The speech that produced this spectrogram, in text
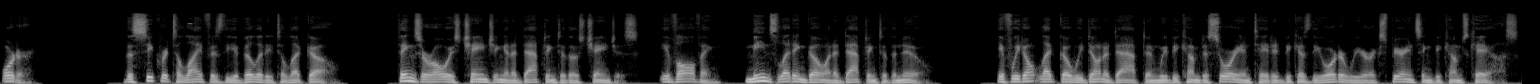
Order. The secret to life is the ability to let go. Things are always changing and adapting to those changes. Evolving means letting go and adapting to the new. If we don't let go, we don't adapt and we become disorientated because the order we are experiencing becomes chaos.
